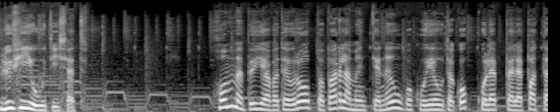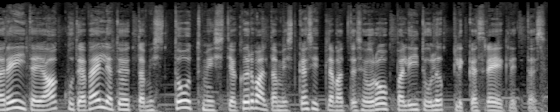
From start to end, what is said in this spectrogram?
lühiuudised. homme püüavad Euroopa Parlament ja Nõukogu jõuda kokkuleppele patareide ja akude väljatöötamist, tootmist ja kõrvaldamist käsitlevates Euroopa Liidu lõplikes reeglites.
